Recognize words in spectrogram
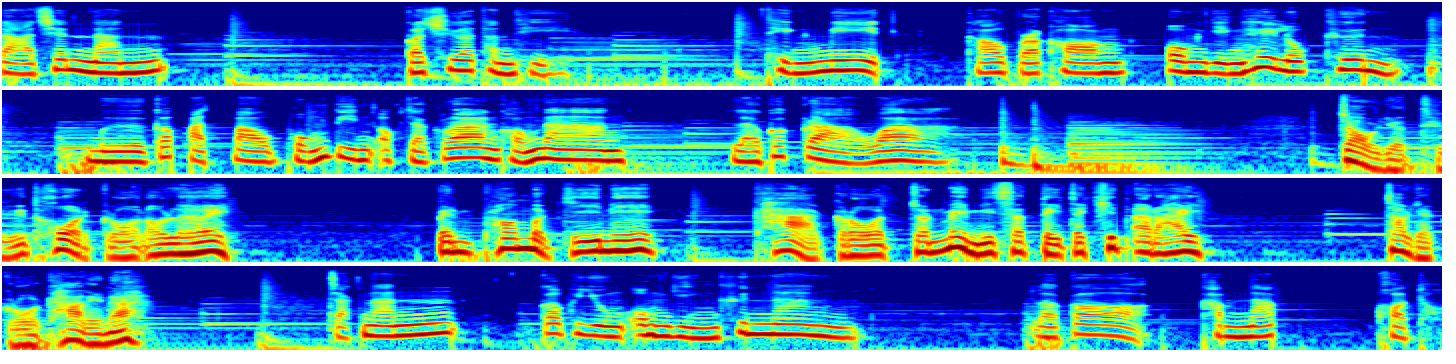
จาเช่นนั้น ก็เชื่อทันที ทิ้งมีด เข้าประคององค์หญิงให้ลุกขึ้น มือก็ปัดเป่าผงดินออกจากร่างของนาง แล้วก็กล่าวว่า เจ้าอย่าถือโทษโกรธเราเลย เป็นเพราะเมื่อกี้นี้ข้าโกรธจนไม่มีสติจะคิดอะไร เจ้าอย่าโกรธข้าเลยนะ จากนั้นก็พยุงองค์หญิงขึ้นนั่ง แล้วก็คำนับขอโท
